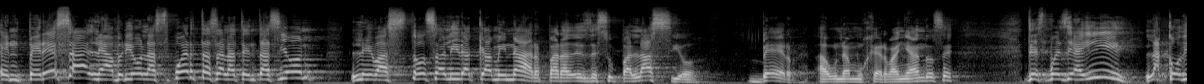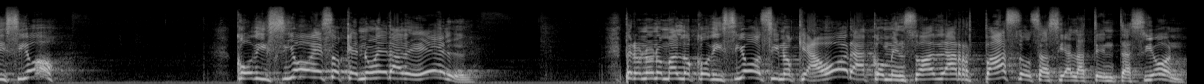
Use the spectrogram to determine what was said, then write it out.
en pereza, le abrió las puertas a la tentación le bastó salir a caminar para desde su palacio ver a una mujer bañándose. Después de ahí, la codició. Codició eso que no era de él. Pero no nomás lo codició, sino que ahora comenzó a dar pasos hacia la tentación.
